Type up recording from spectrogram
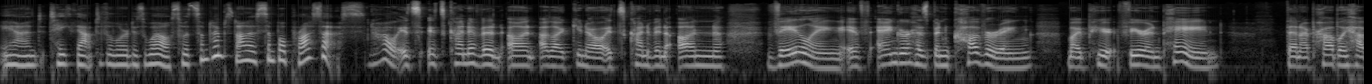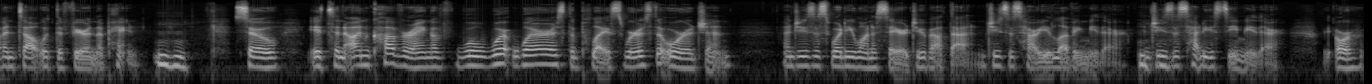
And take that to the Lord as well. So it's sometimes not a simple process. No, it's it's kind of an un, uh, like you know it's kind of an unveiling. If anger has been covering my fear and pain, then I probably haven't dealt with the fear and the pain. Mm-hmm. So it's an uncovering of well, where, where is the place? Where is the origin? And Jesus, what do you want to say or do about that? And Jesus, how are you loving me there? Mm-hmm. Jesus, how do you see me there? or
